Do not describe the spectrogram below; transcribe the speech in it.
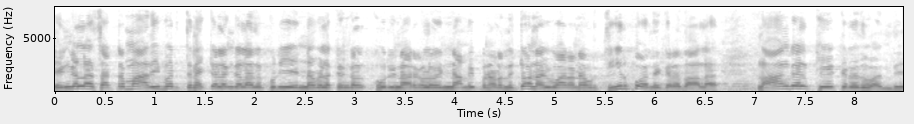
எங்களை சட்டமாக அதிபர் திணைக்களங்கள் அதுக்குரிய என்ன விளக்கங்கள் கூறினார்களோ என்ன அமைப்பு நடந்துச்சோ ஆனால் இவ்வாறான ஒரு தீர்ப்பு வந்திருக்கிறதால நாங்கள் கேட்குறது வந்து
